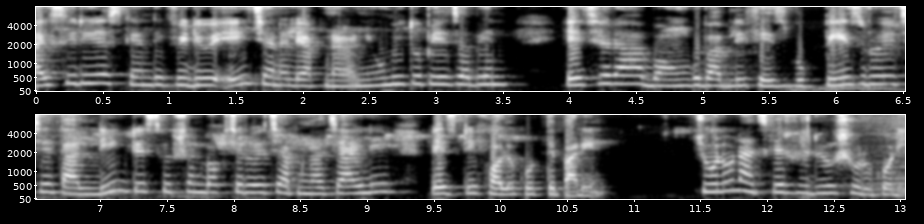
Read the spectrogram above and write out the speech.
আইসিডিএস কেন্দ্রিক ভিডিও এই চ্যানেলে আপনারা নিয়মিত পেয়ে যাবেন। এছাড়া বঙ্গবাবলি ফেসবুক পেজ রয়েছে, তার লিঙ্ক ডিসক্রিপশন বক্সে রয়েছে। আপনারা চাইলে পেজটি ফলো করতে পারেন। চলুন আজকের ভিডিও শুরু করি।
